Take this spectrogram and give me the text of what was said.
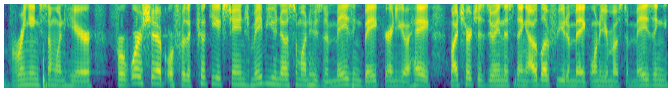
bringing someone here for worship or for the cookie exchange. Maybe you know someone who's an amazing baker and you go, hey, my church is doing this thing. I would love for you to make one of your most amazing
